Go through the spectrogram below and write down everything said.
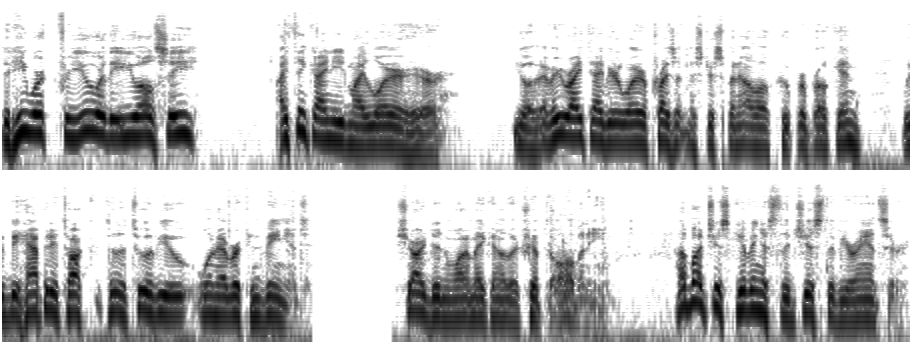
Did he work for you or the ULC? I think I need my lawyer here. You have every right to have your lawyer present, Mr. Spinello, Cooper broke in. We'd be happy to talk to the two of you whenever convenient. Shard didn't want to make another trip to Albany. How about just giving us the gist of your answer?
